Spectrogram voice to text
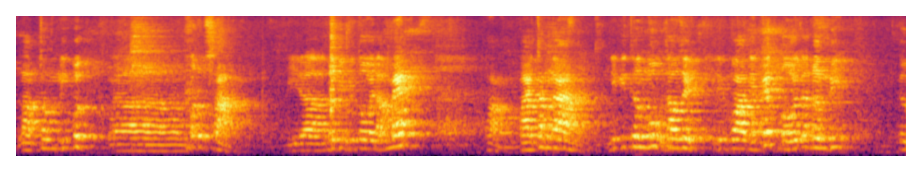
làm trong lĩnh vực uh, bất động sản thì uh, đơn vị của tôi đã mét khoảng vài trăm ngàn những cái thương vụ giao dịch liên quan đến kết nối các đơn vị, từ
